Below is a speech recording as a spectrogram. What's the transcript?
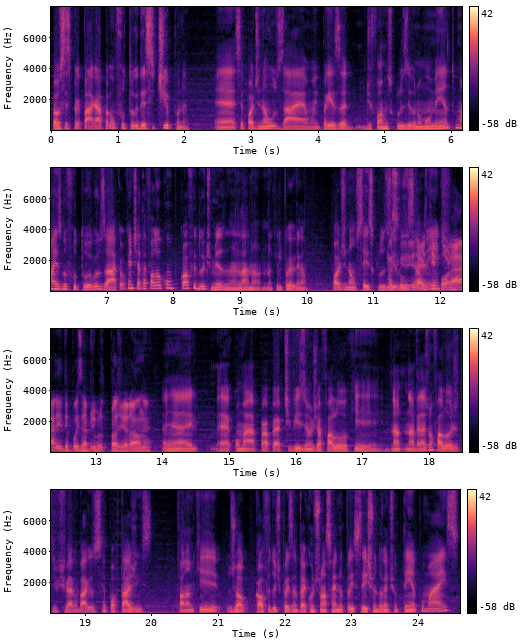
para você se preparar para um futuro desse tipo, né? É, você pode não usar uma empresa de forma exclusiva no momento, mas no futuro usar. Que é o que a gente até falou com o Call of Duty mesmo, né? Lá no- naquele programa. Pode não ser Uma exclusivo exclusividade inicialmente. temporária e depois abrir pra, pra geral, né? É, ele- é, como a própria Activision já falou que. Na, na verdade, não falou, já tiveram várias reportagens falando que o jogo Call of Duty, por exemplo, vai continuar saindo no PlayStation durante um tempo, mas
